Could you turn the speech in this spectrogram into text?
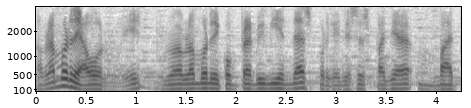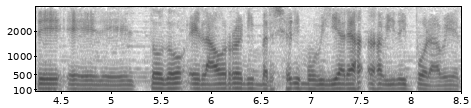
Hablamos de ahorro, ¿eh? no hablamos de comprar viviendas porque en eso España bate eh, todo el ahorro en inversión inmobiliaria habido y por haber.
